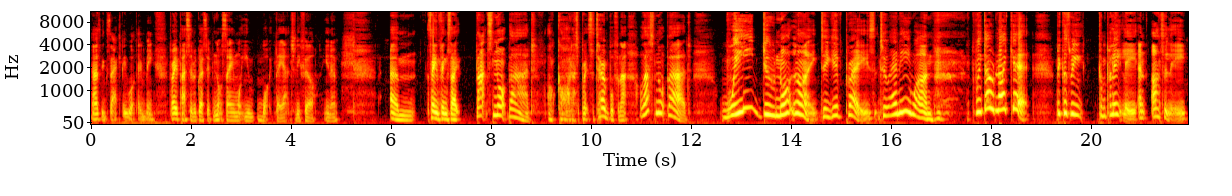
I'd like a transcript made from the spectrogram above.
That's exactly what they mean. Very passive aggressive, not saying what you what they actually feel, you know. Um, saying things like that's not bad. Oh God, us Brits are terrible for that. Oh, that's not bad. We do not like to give praise to anyone. we don't like it because we completely and utterly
